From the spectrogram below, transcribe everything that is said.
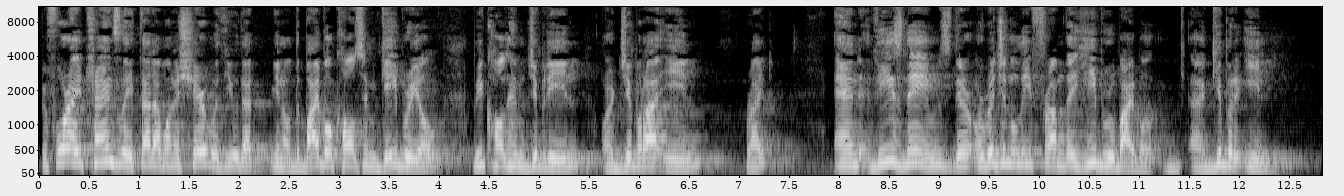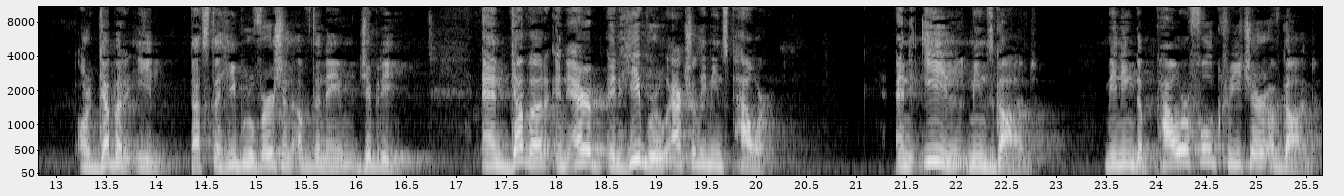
Before I translate that, I want to share with you that, you know, the Bible calls him Gabriel. We call him Jibril or Jibrail, right? And these names, they're originally from the Hebrew Bible, uh, Gibril, or Gabriel. That's the Hebrew version of the name Jibril. And Gabr in Arab, in Hebrew actually means power. And Il means God, meaning the powerful creature of God.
